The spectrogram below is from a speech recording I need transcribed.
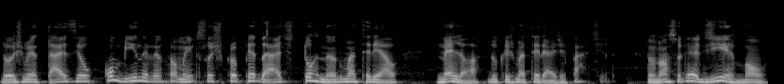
dois metais e eu combino eventualmente suas propriedades, tornando o material melhor do que os materiais de partida. No nosso dia a dia, bom,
